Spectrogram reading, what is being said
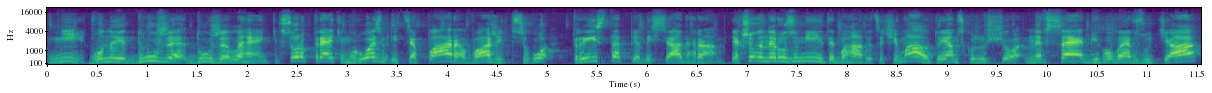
ні, вони дуже дуже легенькі. В 43-му розмірі ця пара важить всього 350 грам. Якщо ви не розумієте багато це чи мало, то я вам скажу, що не все бігове взуття.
